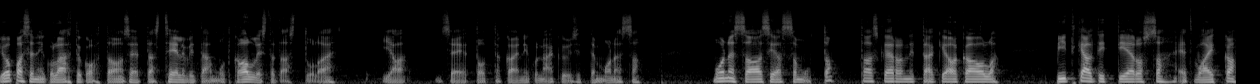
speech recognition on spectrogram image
jopa se niin kuin lähtökohta on se, että tästä selvitään, mutta kallista tästä tulee. Ja se totta kai niin kuin näkyy sitten monessa, monessa asiassa, mutta taas kerran niin tämäkin alkaa olla pitkälti tiedossa, että vaikka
